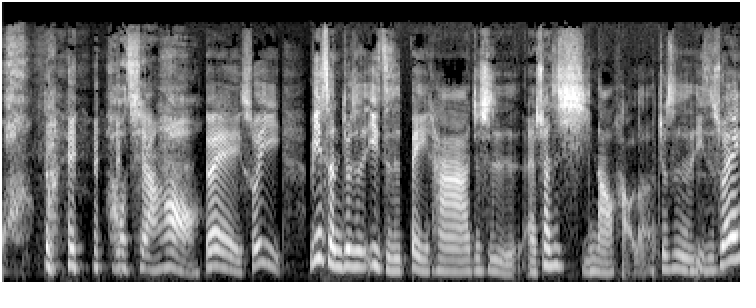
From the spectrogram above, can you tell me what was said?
哇，对，好强哦！对，所以 Vincent 就是一直被他就是哎，算是洗脑好了，就是一直说，哎，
